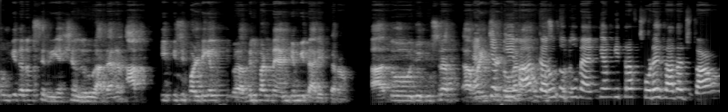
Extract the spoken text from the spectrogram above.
ان کی طرف سے ریئیکشن ضرور آتا ہے۔ اگر آپ کی کسی پولیٹیکل بل فرد میں ایم کیم کی تعریف کر رہا ہوں۔ تو جو دوسرا بات کروں تو تم ایم کیم کی طرف تھوڑے زیادہ جھکاؤ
